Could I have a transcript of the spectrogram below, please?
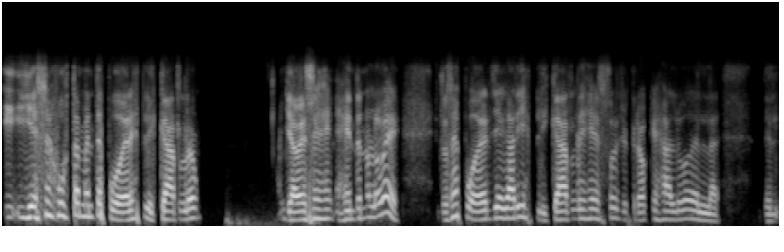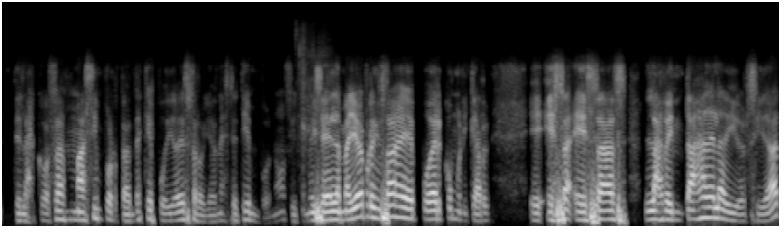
y, y, eso es justamente poder explicarlo y a veces gente no lo ve. Entonces, poder llegar y explicarles eso, yo creo que es algo de, de, las cosas más importantes que he podido desarrollar en este tiempo, ¿no? Si tú me dices, el mayor aprendizaje es poder comunicar eh, esa, esas, las ventajas de la diversidad,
